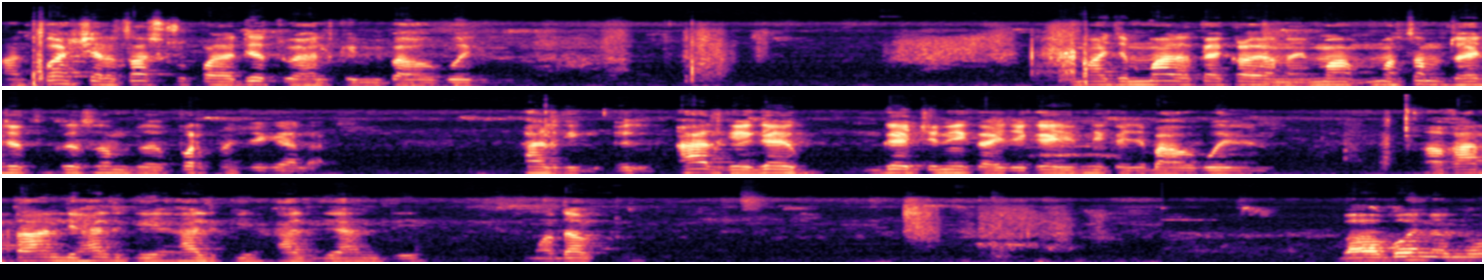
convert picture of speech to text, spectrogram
आणि पाचशेला चारशे रुपयाला देतोय हलके मी भाऊ बहीण. माझ्या मला काय कळलं नाही. मा समजा ह्याच्यात समजा परपंच गेला. हलकी हलके गाय गायचे निघायचे गाय निघायचे भाऊ बहिणी आता आणली हलकी हलकी हलकी आणली. मग धावतो भाऊ बहिणीनो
